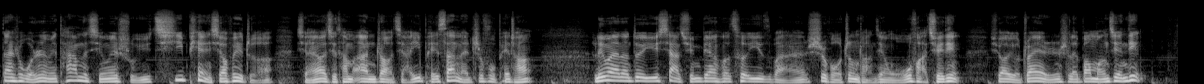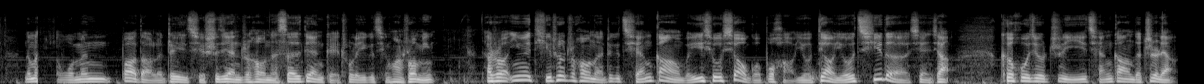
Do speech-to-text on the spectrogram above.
但是我认为他们的行为属于欺骗消费者，想要求他们按照假一赔三来支付赔偿。另外呢，对于下裙边和侧翼子板是否正厂件，我无法确定，需要有专业人士来帮忙鉴定。我们报道了这一起事件之后呢，4S 店给出了一个情况说明。他说，因为提车之后呢，这个前杠维修效果不好，有掉油漆的现象，客户就质疑前杠的质量。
